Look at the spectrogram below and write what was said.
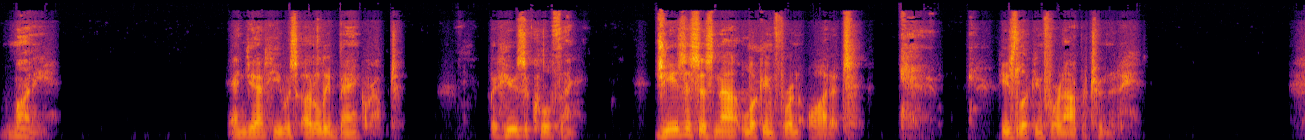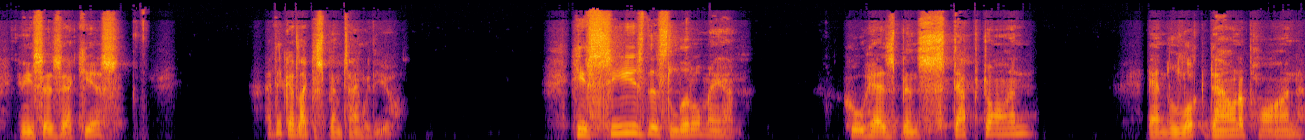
money. And yet he was utterly bankrupt. But here's the cool thing Jesus is not looking for an audit, he's looking for an opportunity. And he says, Zacchaeus, I think I'd like to spend time with you. He sees this little man who has been stepped on and looked down upon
